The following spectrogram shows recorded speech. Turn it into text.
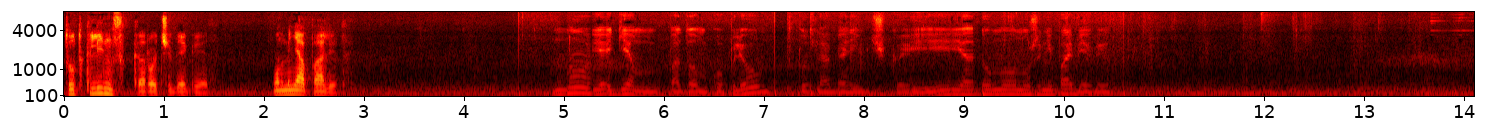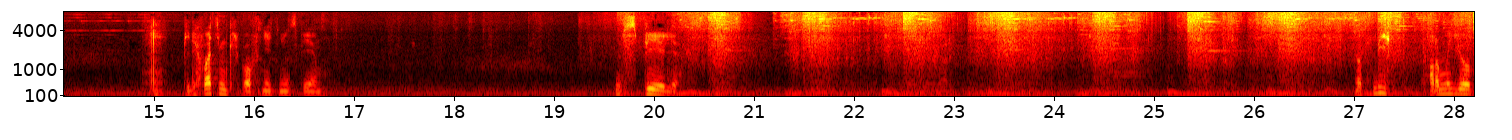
Тут Клинс, короче, бегает. Он меня палит. Ну, я гем потом куплю после огонимчика, и я думаю, он уже не побегает. Перехватим крипов? Нет, не успеем. Успели. Отлично. Арм идет.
